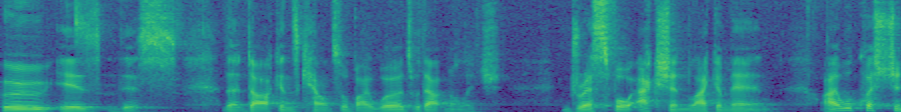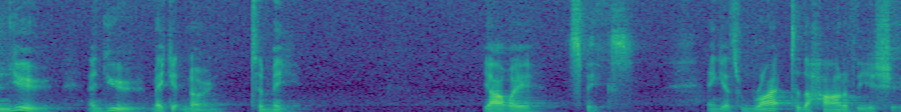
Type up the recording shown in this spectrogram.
Who is this that darkens counsel by words without knowledge? Dress for action like a man. I will question you, and you make it known to me. Yahweh speaks and gets right to the heart of the issue.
